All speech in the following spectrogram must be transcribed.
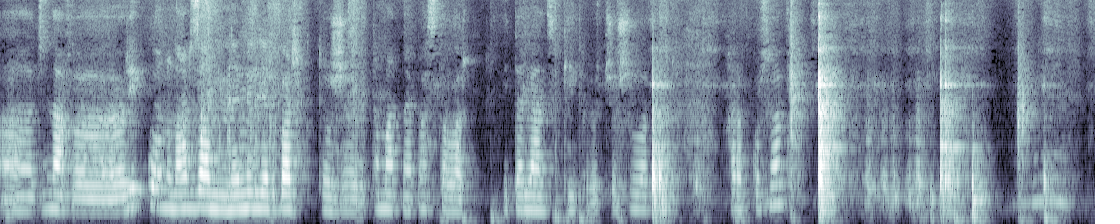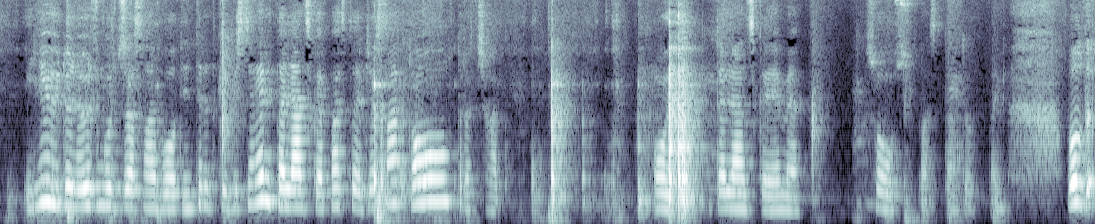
жанагы рикконун арзан эмелери бар тоже томатная пасталар итальянский короче ошолордон карап көрсөңөр или үйдөн өзүңөр жасасаңар болот интернетке кирсеңер итальянская паста деп жазсаңар толтура чыгат. Ой итальянская эме соус паста деп атпайбы болду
